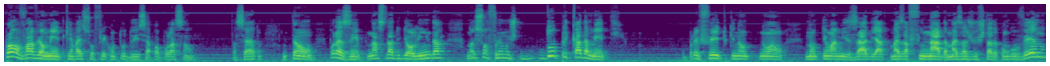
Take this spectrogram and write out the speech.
provavelmente quem vai sofrer com tudo isso é a população, tá certo? Então, por exemplo, na cidade de Olinda, nós sofremos duplicadamente. O prefeito que não, não, não tem uma amizade mais afinada, mais ajustada com o governo,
